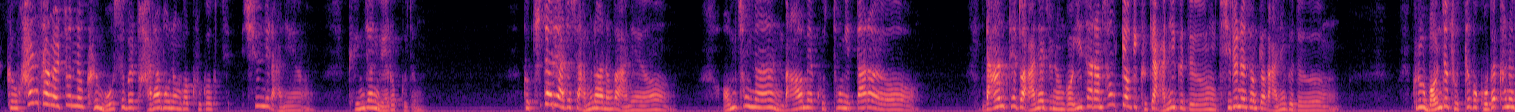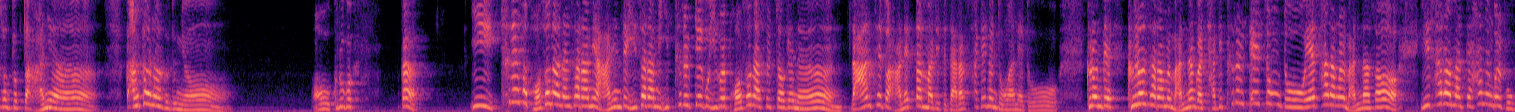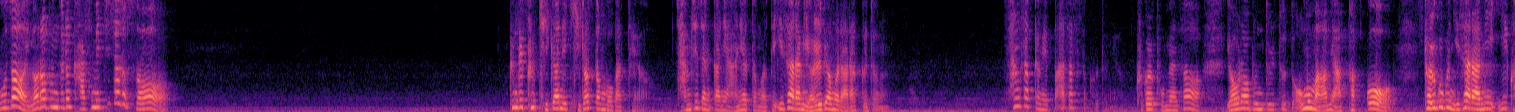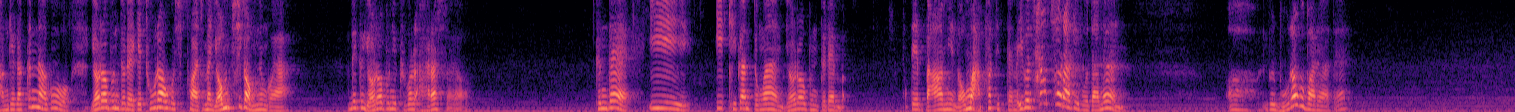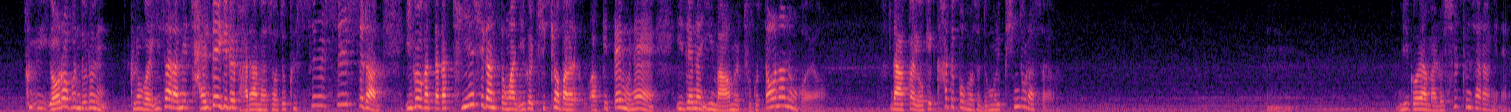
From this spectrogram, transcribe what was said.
그 환상을 쫓는 그 모습을 바라보는 거 그거 쉬운 일 아니에요. 굉장히 외롭거든. 그 키다리 아저씨 아무나 하는 거 아니에요. 엄청난 마음의 고통이 따라요. 나한테도 안 해주는 거 이 사람 성격이 그게 아니거든. 지르는 성격 아니거든. 그리고 먼저 좋다고 고백하는 성격도 아니야. 깐깐하거든요. 어 그리고 그니까 이 틀에서 벗어나는 사람이 아닌데 이 사람이 이 틀을 깨고 이걸 벗어났을 적에는 나한테도 안 했단 말이지 나랑 사귀는 동안에도. 그런데 그런 사람을 만난 거야. 자기 틀을 깰 정도의 사랑을 만나서 이 사람한테 하는 걸 보고서 여러분들은 가슴이 찢어졌어. 근데 그 기간이 길었던 것 같아요. 잠시 잠깐이 아니었던 것 같아. 이 사람이 열병을 앓았거든 상사병에 빠졌었거든요. 그걸 보면서 여러분들도 너무 마음이 아팠고 결국은 이 사람이 이 관계가 끝나고 여러분들에게 돌아오고 싶어 하지만 염치가 없는 거야. 근데 그 여러분이 그걸 알았어요. 근데 이, 이 기간 동안 여러분들의 내 마음이 너무 아팠기 때문에 이건 상처라기보다는 어, 이걸 뭐라고 말해야 돼? 그 여러분들은 그런 거예요. 이 사람이 잘 되기를 바라면서도 그 쓸, 쓸쓸함 이걸 갖다가 긴 시간 동안 이걸 지켜봤기 때문에 이제는 이 마음을 두고 떠나는 거예요. 나 아까 여기 카드 보면서 눈물이 핑 돌았어요. 음, 이거야말로 슬픈 사랑이네.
